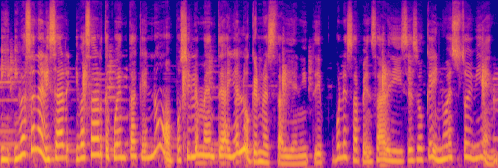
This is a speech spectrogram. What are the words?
Y, vas a analizar y vas a darte cuenta que no, posiblemente hay algo que no está bien. Y te pones a pensar y dices, ok, no estoy bien.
